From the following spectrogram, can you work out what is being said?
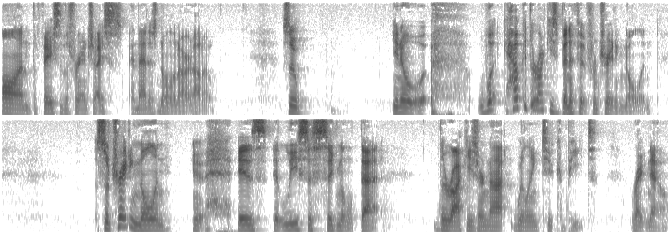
on the face of the franchise, and that is Nolan Arenado. So, you know what? How could the Rockies benefit from trading Nolan? So trading Nolan eh, is at least a signal that the Rockies are not willing to compete right now,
